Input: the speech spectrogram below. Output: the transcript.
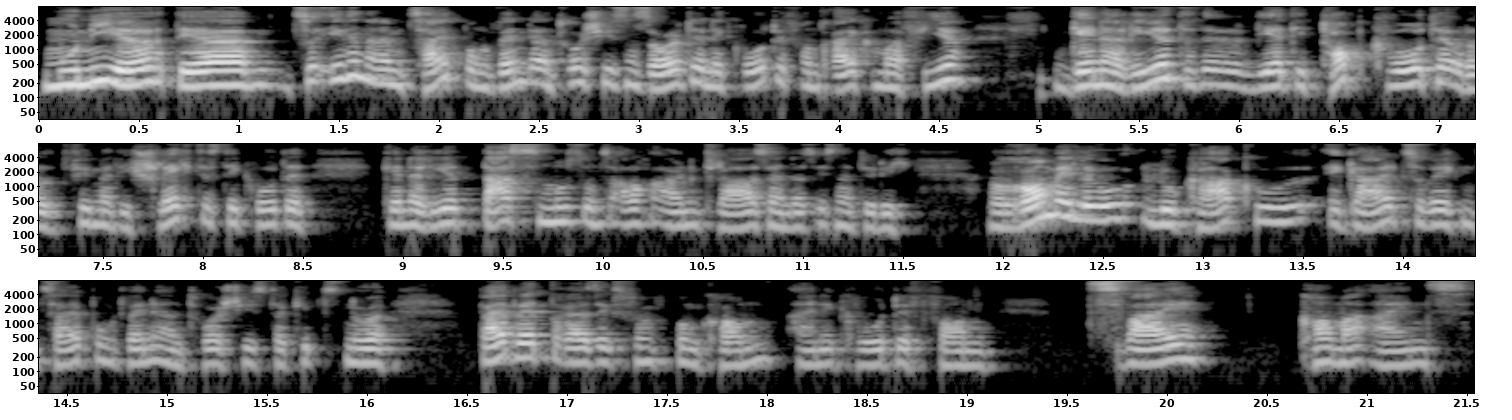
Munir, der zu irgendeinem Zeitpunkt, wenn der ein Tor schießen sollte, eine Quote von 3,4 generiert. Äh, wer die Top-Quote oder vielmehr die schlechteste Quote generiert, das muss uns auch allen klar sein. Das ist natürlich Romelu Lukaku, egal zu welchem Zeitpunkt, wenn er ein Tor schießt, da gibt es nur bei bet365.com eine Quote von 2,1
